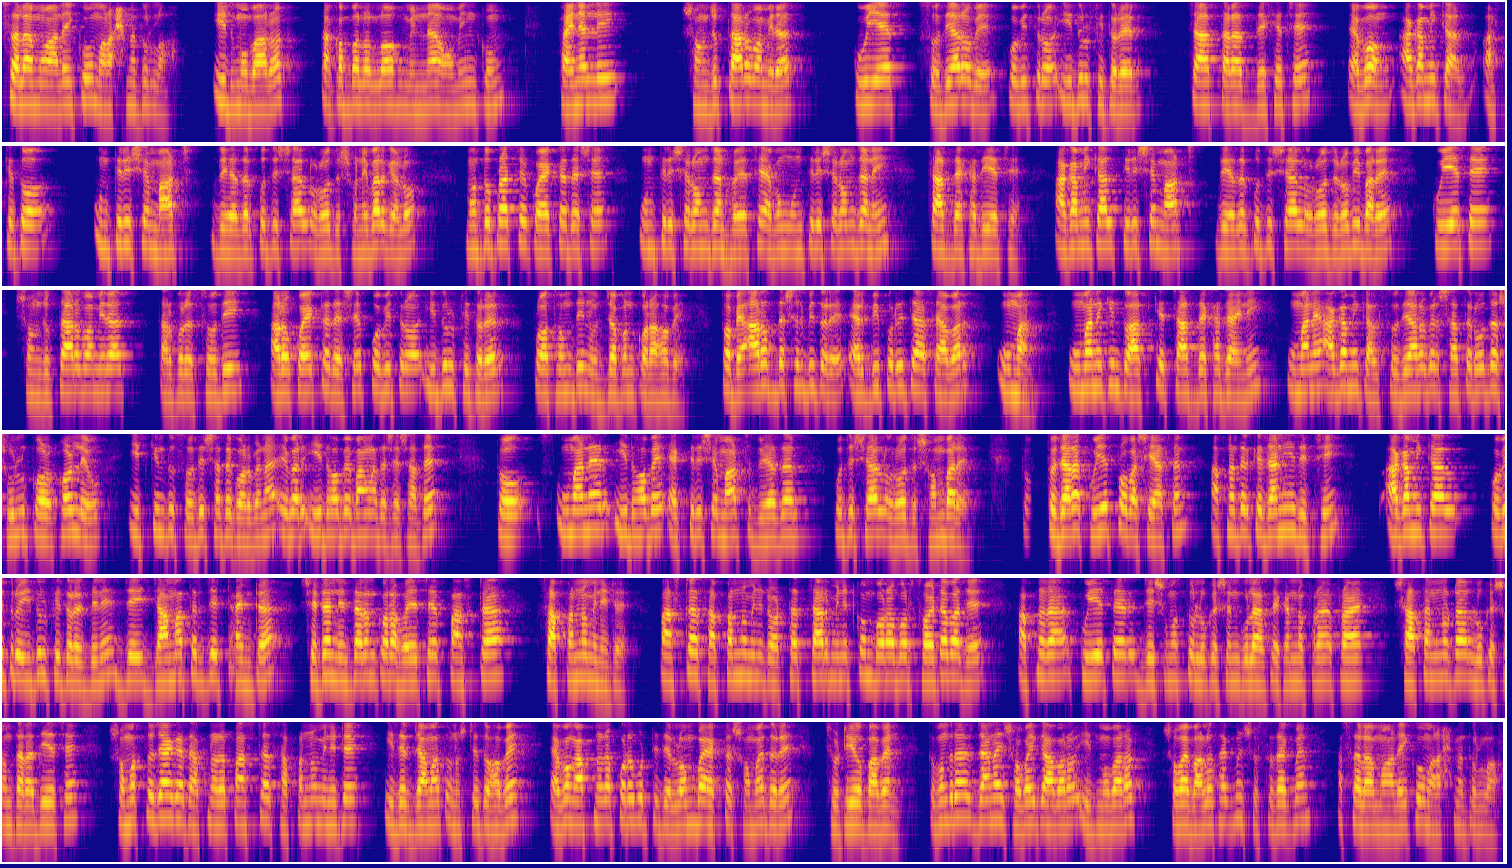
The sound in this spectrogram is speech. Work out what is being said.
আসসালামু আলাইকুম রহমতুল্লাহ। ঈদ মুবারক। তাকব্বাল্লাহ মিন্না ওমিনকুম ফাইনালি সংযুক্ত আরব আমিরাত, কুয়েত, সৌদি আরবে পবিত্র ঈদ উল ফিতরের চাঁদ তারা দেখেছে এবং আগামীকাল, আজকে তো উনত্রিশে মার্চ দুই হাজার পঁচিশ সাল, রোজ শনিবার গেল, মধ্যপ্রাচ্যের কয়েকটা দেশে উনত্রিশে রমজান হয়েছে এবং উনত্রিশে রমজানেই চাঁদ দেখা দিয়েছে। আগামীকাল তিরিশে মার্চ দুই হাজার পঁচিশ সাল, রোজ রবিবারে কুয়েতে, সংযুক্ত আরব আমিরাত, তারপরে সৌদি, আরও কয়েকটা দেশে পবিত্র ঈদ উল ফিতরের প্রথম দিন উদযাপন করা হবে। তবে আরব দেশের ভিতরে এর বিপরীতে আছে আবার উমান। উমানে কিন্তু আজকে চাঁদ দেখা যায়নি। উমানে আগামীকাল সৌদি আরবের সাথে রোজা শুরু কর- করলেও ঈদ কিন্তু সৌদির সাথে করবে না। এবার ঈদ হবে বাংলাদেশের সাথে। তো উমানের ঈদ হবে একত্রিশে মার্চ দুই সাল রোজ সোমবারে। তো যারা কুয়েত প্রবাসী আছেন, আপনাদেরকে জানিয়ে দিচ্ছি আগামীকাল পবিত্র ঈদ উল ফিতরের দিনে যেই জামাতের যে টাইমটা, সেটা নির্ধারণ করা হয়েছে পাঁচটা ছাপ্পান্ন মিনিটে। পাঁচটা ছাপ্পান্ন মিনিট অর্থাৎ চার মিনিট কম বরাবর ছয়টা বাজে। আপনারা কুয়েতের যে সমস্ত লোকেশনগুলো আছে, এখানে প্রায় প্রায় সাতান্নটা লোকেশন তারা দিয়েছে। সমস্ত জায়গাতে আপনারা পাঁচটা ছাপ্পান্ন মিনিটে ঈদের জামাত অনুষ্ঠিত হবে এবং আপনারা পরবর্তীতে লম্বা একটা সময় ধরে ছুটিও পাবেন। তো বন্ধুরা, জানাই সবাইকে আবারও ঈদ মোবারক। সবাই ভালো থাকবেন, সুস্থ থাকবেন। আসসালামু আলাইকুম রহমতুল্লাহ।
